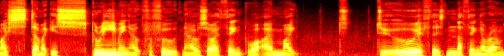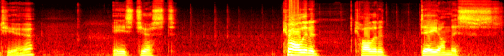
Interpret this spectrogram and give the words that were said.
My stomach is screaming out for food now, so I think what I might do, if there's nothing around here, is just call it a call it a day on this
